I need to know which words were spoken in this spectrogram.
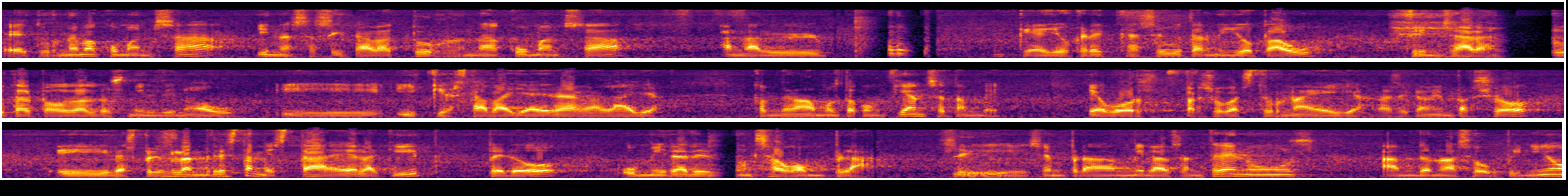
eh, tornem a començar i necessitava tornar a començar en el Pau, que jo crec que ha sigut el millor Pau fins ara. Ha sigut el Pau del 2019 i, i qui estava allà era la Laia, que em donava molta confiança també. Llavors, per això vaig tornar a ella, bàsicament per això. I després l'Andrés també està, eh, l'equip, però ho mira des d'un segon pla. O sigui, sempre mira els entrenos, em dona la seva opinió,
